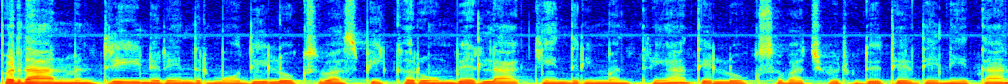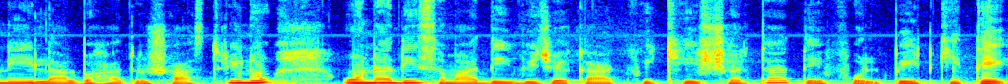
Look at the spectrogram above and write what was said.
ਪ੍ਰਧਾਨ ਮੰਤਰੀ ਨਰਿੰਦਰ ਮੋਦੀ, ਲੋਕ ਸਭਾ ਸਪੀਕਰ ਓਮ ਬਿਰਲਾ, ਕੇਂਦਰੀ ਮੰਤਰੀਆਂ ਤੇ ਲੋਕ ਸਭਾ ਚ ਵਿਰੋਧੀ ਧਿਰ ਦੇ ਨੇਤਾ ਨੇ ਲਾਲ ਬਹਾਦਰ ਸ਼ਾਸਤਰੀ ਨੂੰ ਉਹਨਾਂ ਦੀ ਸਮਾਧੀ ਵਿਜੇ ਘਾਟ ਵਿਖੇ ਸ਼ਰਧਾ ਤੇ ਫੁੱਲ ਭੇਟ ਕੀਤੇ।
